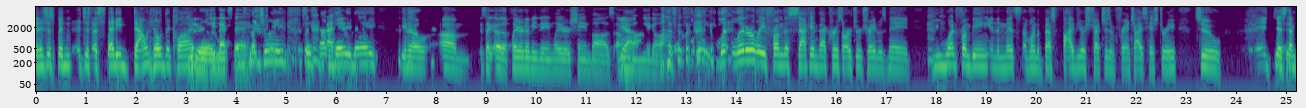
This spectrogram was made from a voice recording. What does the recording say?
and it's just been it's just a steady downhill decline. Literally next day. Trade since that very day. You know, um, it's like, oh, the player to be named later is Shane Baz. Oh yeah. my god! Literally from the second that Chris Archer trade was made, you went from being in the midst of one of the best five year stretches in franchise history to it's just them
